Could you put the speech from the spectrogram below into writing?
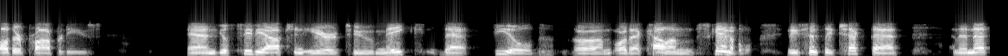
other properties. And you'll see the option here to make that field um, or that column scannable. And you simply check that, and then that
